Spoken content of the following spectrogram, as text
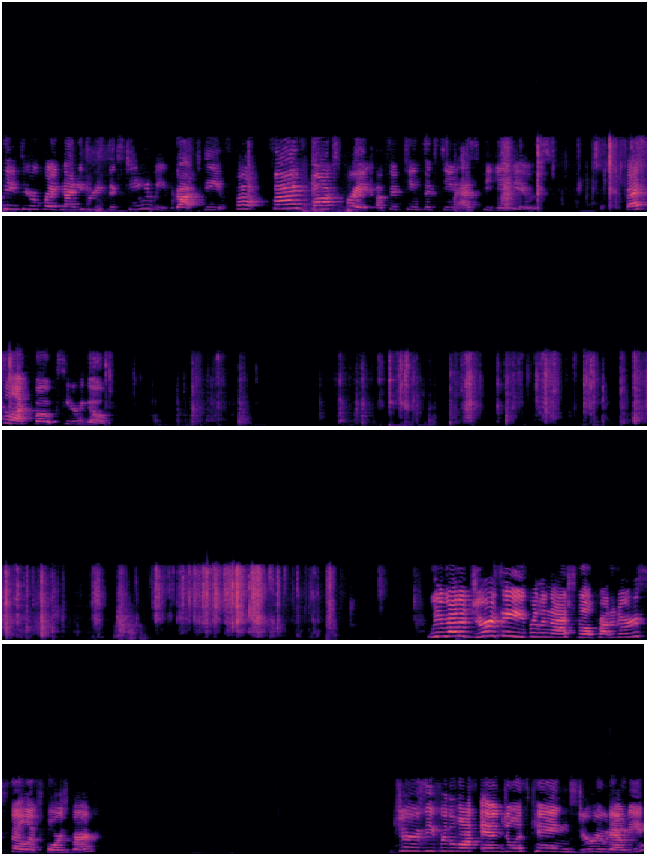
fancy group break 9316. We've got the five box break of 1516 SP game used. Best of luck, folks. Here we go. We've got a jersey for the Nashville Predators, Filip Forsberg. Jersey for the Los Angeles Kings, Drew Doughty.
